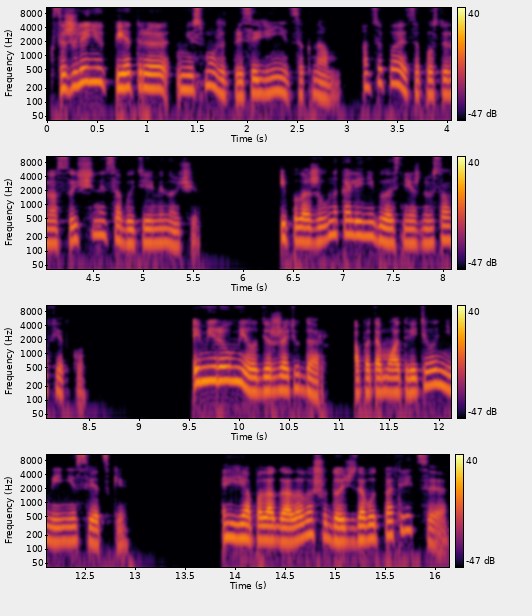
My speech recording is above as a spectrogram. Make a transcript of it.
К сожалению, Петра не сможет присоединиться к нам. Отсыпается после насыщенной событиями ночи. И положил на колени белоснежную салфетку. Эмира умела держать удар, а потому ответила не менее светски. «Я полагала, вашу дочь зовут Патриция».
